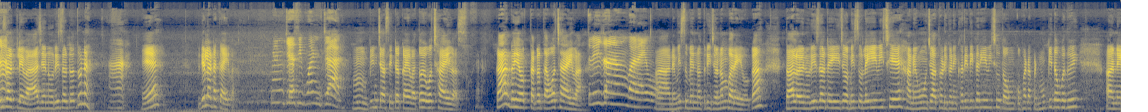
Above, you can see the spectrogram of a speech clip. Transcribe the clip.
રિઝલ્ટ લેવા. આજેનું રિઝલ્ટ હતું ને? હે. કેટલા ટકા આવ્યા? હમ પિંચાસી ટકા આવ્યા તોય ઓછા આવ્યા કાં ગયા વખતે કરતાં ઓછા આવ્યા? ત્રીજો નંબર આવ્યો. હા અને મીસુબેનનો ત્રીજો નંબર આવ્યો કાં? તો હાલો એનું રિઝલ્ટ એ જો મીસુ લઈ આવી છે અને હું જો થોડી ઘણી ખરીદી કરી આવી છું તો હું ફટાફટ મૂકી દઉં બધુંય. અને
